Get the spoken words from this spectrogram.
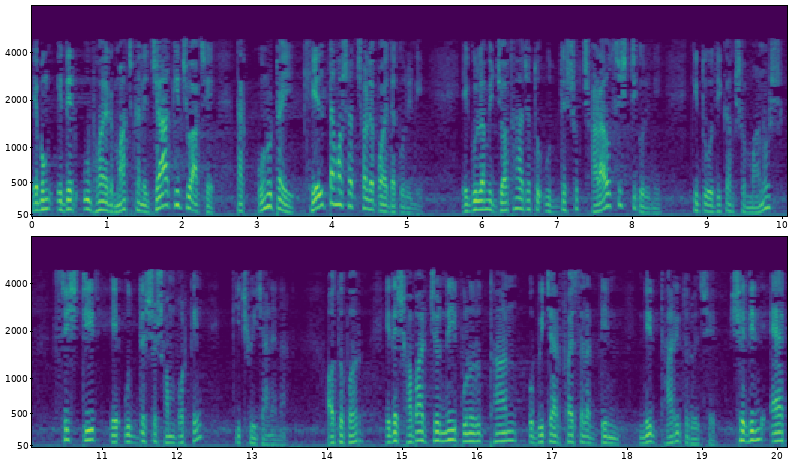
এবং এদের উভয়ের মাঝখানে যা কিছু আছে, তার কোনোটাই খেলতামাশার ছলে পয়দা করিনি। এগুলো আমি যথাযথ উদ্দেশ্য ছাড়াও সৃষ্টি করিনি, কিন্তু অধিকাংশ মানুষ সৃষ্টির এ উদ্দেশ্য সম্পর্কে কিছুই জানে না। অতপর এদের সবার জন্যই পুনরুত্থান ও বিচার ফয়সলার দিন নির্ধারিত রয়েছে। সেদিন এক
